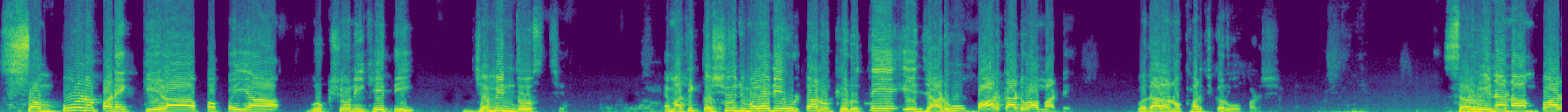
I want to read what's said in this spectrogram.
સંપૂર્ણપણે કેળા, પપૈયા, વૃક્ષોની ખેતી જમીન દોસ્ત છે. એમાંથી કશું જ મળે નહીં, ઉલટાનું ખેડૂતને એ ઝાડવું બહાર કાઢવા માટે વધારાનો ખર્ચ કરવો પડશે. સર્વેના નામ પર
